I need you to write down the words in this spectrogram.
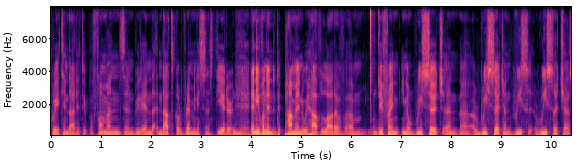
creating that into performance and really and, and that's called reminiscence theater. And even in the department we have a lot of um, different you know research and uh, research and res- researchers.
